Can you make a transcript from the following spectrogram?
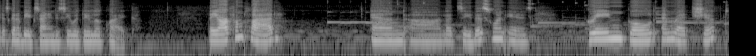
it's going to be exciting to see what they look like. They are from plaid. And uh, let's see, this one is green, gold, and red shift.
